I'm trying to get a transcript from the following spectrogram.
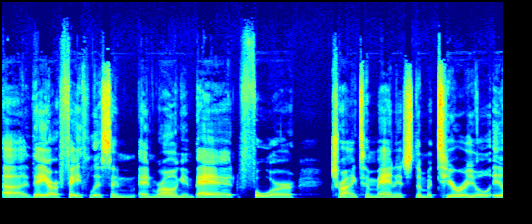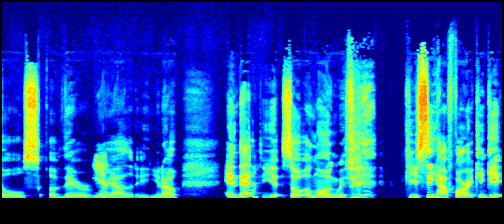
uh, they are faithless and, and wrong and bad for trying to manage the material ills of their Yeah. reality, you know? And that, y so along with, you see how far it can get?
